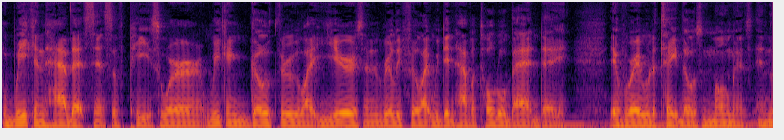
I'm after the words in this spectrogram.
we can have that sense of peace where we can go through like years and really feel like we didn't have a total bad day if we're able to take those moments and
